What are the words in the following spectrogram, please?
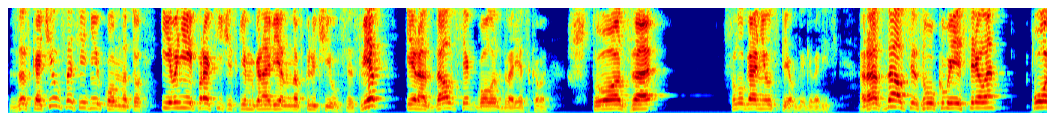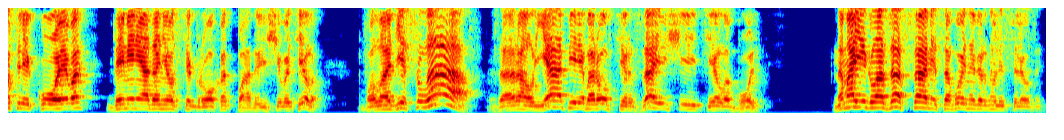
заскочил в соседнюю комнату, и в ней практически мгновенно включился свет, и раздался голос дворецкого. «Что за...» Слуга не успел договорить. Раздался звук выстрела, после коего до меня донесся грохот падающего тела. «Владислав!» – заорал я, переборов терзающее тело боль. На мои глаза сами собой навернулись слезы.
